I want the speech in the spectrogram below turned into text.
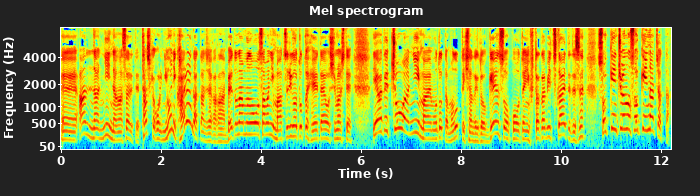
えー、安南に流されて、確かこれ日本に帰れんかったんじゃないかな。ベトナムの王様に祭りごとと兵隊をしまして、やがて長安に前戻った戻ってきたんだけど、元宗皇帝に再び仕えてですね、側近中の側近になっちゃった。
